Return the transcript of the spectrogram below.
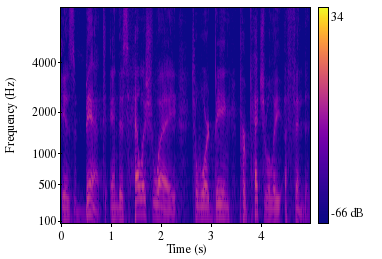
is bent in this hellish way toward being perpetually offended.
